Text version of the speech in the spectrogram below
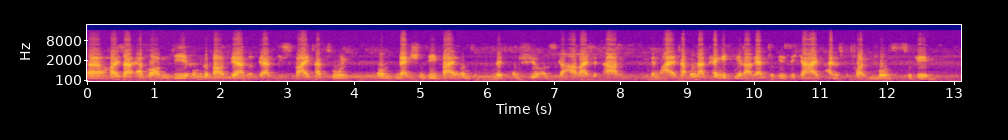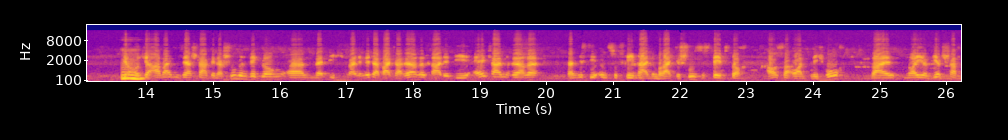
äh, Häuser erworben, die umgebaut werden und werden dies weiter tun, um Menschen, die bei uns mit und für uns gearbeitet haben, im Alter unabhängig ihrer Rente die Sicherheit eines betreuten Wohnens zu geben. Ja, mhm. und wir arbeiten sehr stark in der Schulentwicklung. Äh, wenn ich meine Mitarbeiter höre, gerade die Eltern höre, dann ist die Unzufriedenheit im Bereich des Schulsystems doch außerordentlich hoch, weil neue Wirtschaft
